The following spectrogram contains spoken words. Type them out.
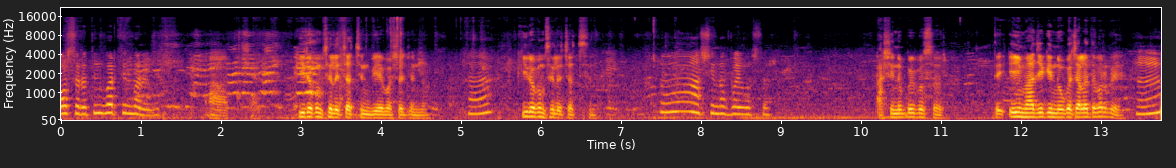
বছরে দুইবার তিনবার হইব। আচ্ছা। কি রকম ছেলে চাচ্ছেন বিয়ে বসার জন্য? হ্যাঁ? কি রকম ছেলে চাচ্ছেন? আশি নব্বই বছর। আশি নব্বই বছর? তো এই মাঝে কি নৌকা চালাতে পারবে? হুম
